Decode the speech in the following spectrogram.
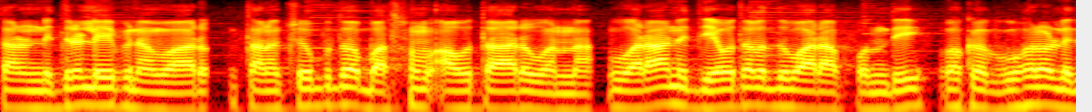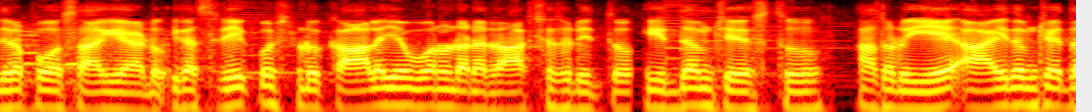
తను నిద్రలేపిన వారు తన చూపుతో భస్మం అవుతారు అన్న వరాన్ని దేవతల ద్వారా పొంది ఒక గుహలో నిద్రపోసాగాడు. ఇక శ్రీకృష్ణుడు కాలయవ్వనుడు అనే రాక్షసుడితో యుద్ధం చేస్తూ అతడు ఏ ఆయుధం చేత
